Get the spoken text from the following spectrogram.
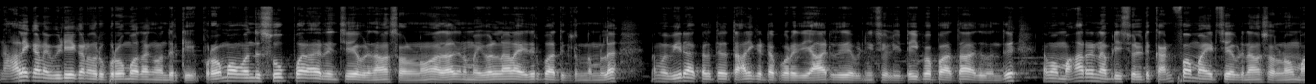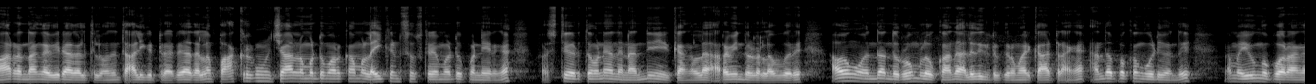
நாளைக்கான வீடியோக்கான ஒரு ப்ரோமோ தாங்க வந்திருக்கு. ப்ரோமோ வந்து சூப்பராக இருந்துச்சு அப்படி தான் சொல்லணும். அதாவது நம்ம இவ்வளோ நாளாக எதிர்பார்த்துக்கிட்டு இருந்தோம்ல நம்ம வீரா கழுத்தில் தாலி கட்ட போகிறது யார் அப்படின்னு சொல்லிட்டு இப்போ பார்த்தா அது வந்து நம்ம மாறன் அப்படின்னு சொல்லிட்டு கன்ஃபார்ம் ஆயிடுச்சு அப்படி தான் சொல்லணும். மாறன் தாங்க வீரா கழுத்தில் வந்து தாலி கட்டுறாரு. அதெல்லாம் பார்க்குறக்கும் சேனலை மட்டும் மறக்காமல் லைக் அண்ட் சப்ஸ்கிரைப் மட்டும் பண்ணிடுங்க ஃபஸ்ட்டு எடுத்தவொடனே அந்த நந்தினி இருக்காங்கல்ல அரவிந்தோட லவ்வர் அவங்க வந்து அந்த ரூமில் உட்காந்து அழுதுகிட்டு இருக்கிற மாதிரி காட்டுறாங்க. அந்த பக்கம் கூடி வந்து நம்ம இவங்க போகிறாங்க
